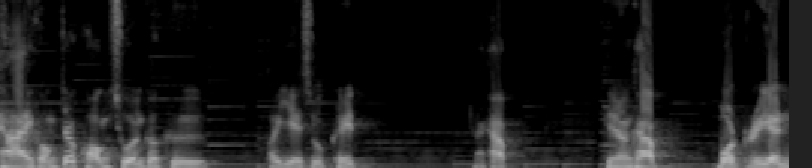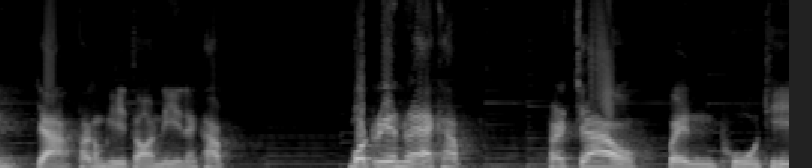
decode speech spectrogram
ชายของเจ้าของสวนก็คือพระเยซูคริสต์นะครับพี่น้องครับ บทเรียนจากพระคัมภีร์ตอนนี้นะครับ บทเรียนแรกครับ พระเจ้าเป็นผู้ที่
